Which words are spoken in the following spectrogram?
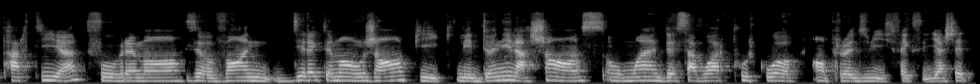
partir, il faut vraiment vendre directement aux gens puis les donner la chance au moins de savoir pourquoi on produit. Fait qu'ils achètent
